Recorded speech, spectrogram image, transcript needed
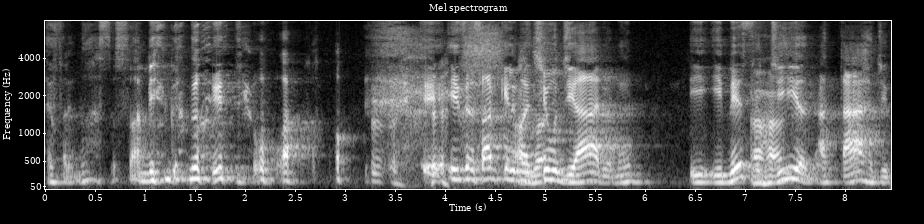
Aí eu falei: Nossa, eu sou amigo do Andy Warhol. E, e você sabe que ele Agora... mantinha um diário, né? E, e nesse uhum. dia, à tarde,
